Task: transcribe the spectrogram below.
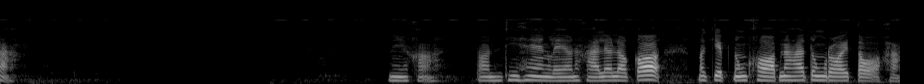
ค่ะ นี่ค่ะ ตอนที่แห้งแล้วนะคะ แล้วเราก็มาเก็บตรงขอบนะคะ ตรงรอยต่อค่ะ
